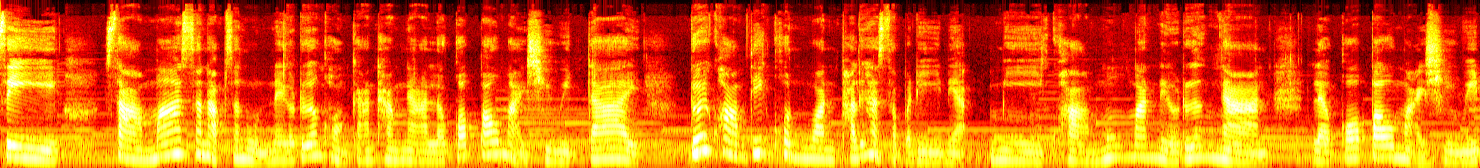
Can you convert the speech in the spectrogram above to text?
4. สามารถสนับสนุนในเรื่องของการทำงานแล้วก็เป้าหมายชีวิตได้ ด้วยความที่คนวันพฤหัสบดีเนี่ยมีความมุ่งมั่นในเรื่องงาน แล้วก็เป้าหมายชีวิต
